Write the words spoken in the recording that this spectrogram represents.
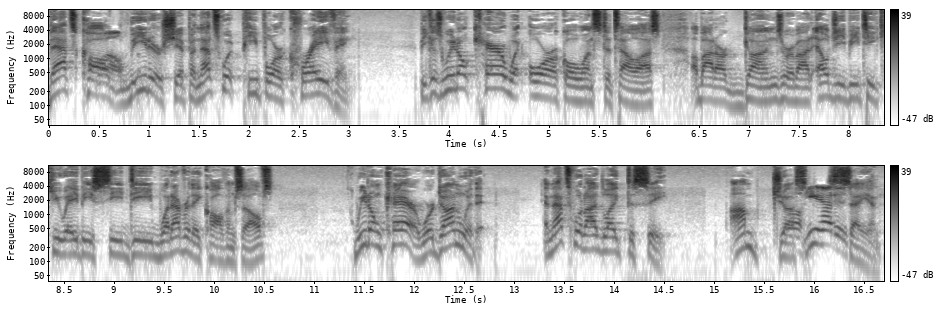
That's called leadership, and that's what people are craving because we don't care what Oracle wants to tell us about our guns or about LGBTQ, ABCD, whatever they call themselves. We don't care. We're done with it. And that's what I'd like to see. I'm just Well, he had his- saying.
